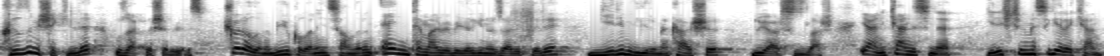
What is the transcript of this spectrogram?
hızlı bir şekilde uzaklaşabiliriz. Kör alanı büyük olan insanların en temel ve belirgin özellikleri geri bildirime karşı duyarsızlar. Yani kendisine geliştirmesi gereken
